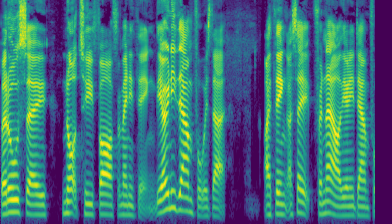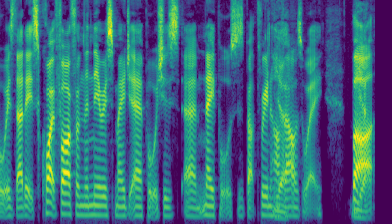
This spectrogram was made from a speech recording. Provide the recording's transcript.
but also not too far from anything. The only downfall is that I think I say for now the only downfall is that it's quite far from the nearest major airport, which is um, Naples. It's about three and a half Yeah. hours away, Yeah. but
